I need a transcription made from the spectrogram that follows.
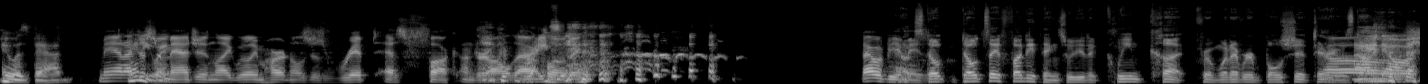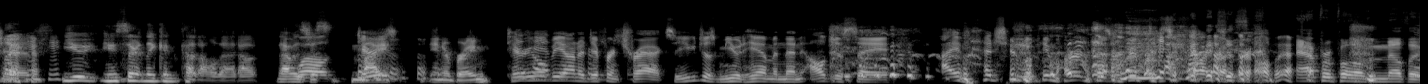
it was bad. Man, I just imagine like William Hartnell's just ripped as fuck under all that Right? clothing. That would be Alex, amazing. don't don't say funny things. We need a clean cut from whatever bullshit Terry was Oh, I know. you you certainly can cut all that out. That was Well, just my Terry's- inner brain. Terry will be on a different track, so you can just mute him, and then I'll just say, "I imagine William Hartnell's ripped as fuck Just all that." Apropos of nothing.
